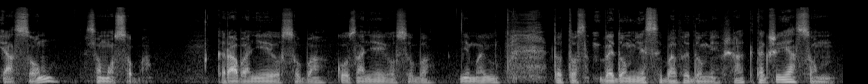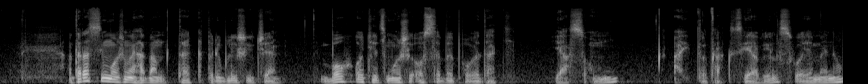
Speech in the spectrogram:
ja som, som osoba. Kráva nie je osoba, koza nie je osoba, nemajú toto vedomie, seba vedomie však. Takže ja som. A teraz si môžeme, hádam, tak približiť, že Boh Otec môže o sebe povedať ja som, aj to tak zjavil svoje meno.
